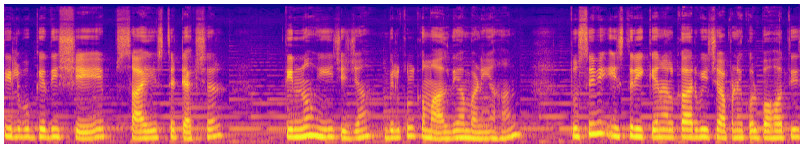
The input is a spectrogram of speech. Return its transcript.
ਤਿਲ ਬੁੱਗੇ ਦੀ ਸ਼ੇਪ ਸਾਈਜ਼ ਤੇ ਟੈਕਸਚਰ ਤਿੰਨੋਂ ਹੀ ਚੀਜ਼ਾਂ ਬਿਲਕੁਲ ਕਮਾਲ ਦੀਆਂ ਬਣੀਆਂ ਹਨ। ਤੁਸੀਂ ਵੀ ਇਸ ਤਰੀਕੇ ਨਾਲ ਘਰ ਵਿੱਚ ਆਪਣੇ ਕੋਲ ਬਹੁਤ ਹੀ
